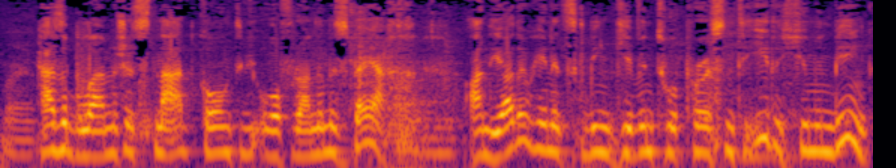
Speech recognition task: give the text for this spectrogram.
Right. Has a blemish. It's not going to be offered on the mizbeach. On the other hand, it's being given to a person to eat, a human being.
